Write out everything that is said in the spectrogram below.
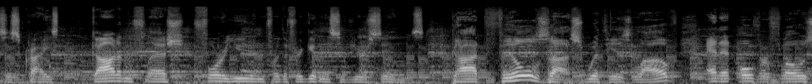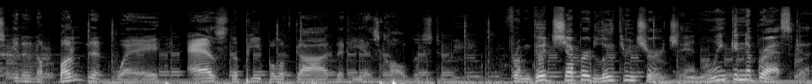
Jesus Christ, God in the flesh, for you and for the forgiveness of your sins. God fills us with His love, and it overflows in an abundant way as the people of God that He has called us to be. From Good Shepherd Lutheran Church in Lincoln, Nebraska,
